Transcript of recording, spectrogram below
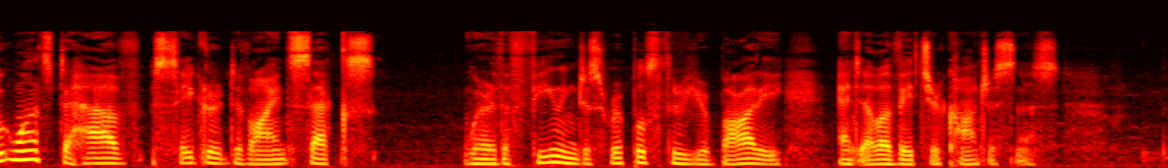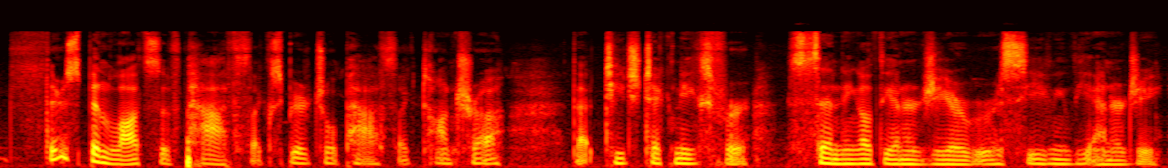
Who wants to have sacred divine sex where the feeling just ripples through your body and elevates your consciousness? There's been lots of paths, like spiritual paths, like Tantra, that teach techniques for sending out the energy or receiving the energy.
